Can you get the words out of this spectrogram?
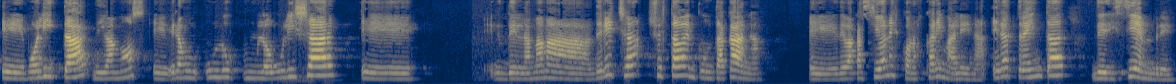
eh, bolita, digamos, eh, era un, un, lobulillar eh, de la mama derecha. Yo estaba en Punta Cana, de vacaciones con Oscar y Malena. Era 30 de diciembre.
